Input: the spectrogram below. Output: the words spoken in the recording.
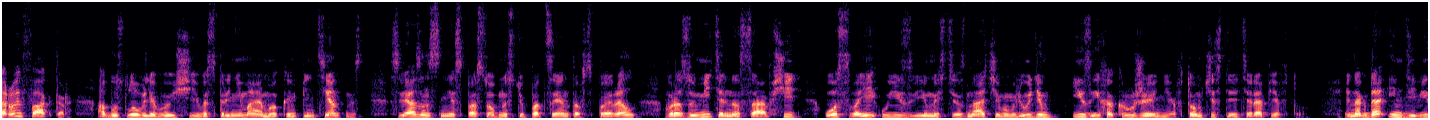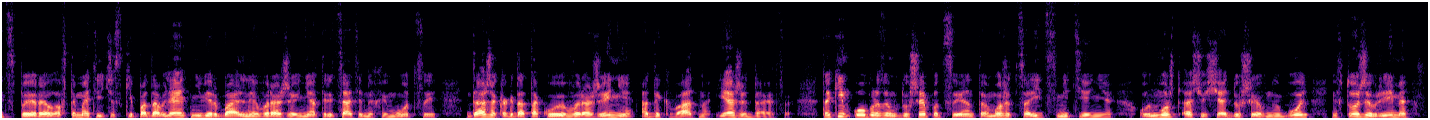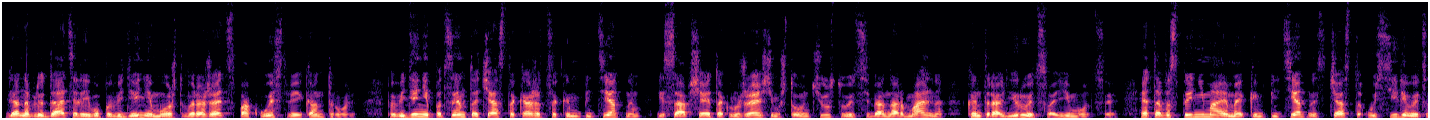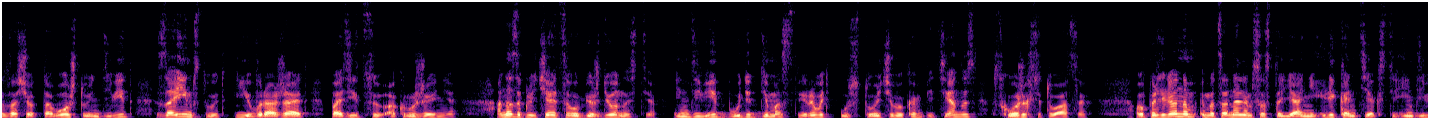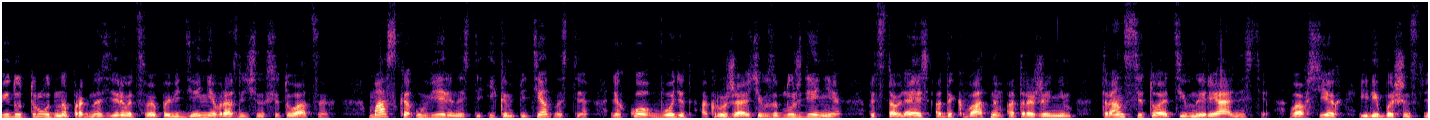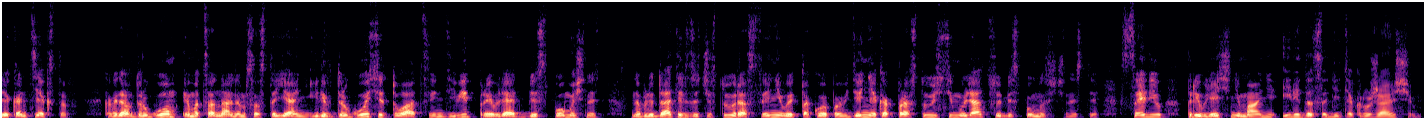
Второй фактор, обусловливающий воспринимаемую компетентность, связан с неспособностью пациентов с ПРЛ вразумительно сообщить о своей уязвимости значимым людям из их окружения, в том числе терапевту. Иногда индивид с ПРЛ автоматически подавляет невербальное выражение отрицательных эмоций, даже когда такое выражение адекватно и ожидается. Таким образом, в душе пациента может царить смятение, он может ощущать душевную боль, и в то же время для наблюдателя его поведение может выражать спокойствие и контроль. Поведение пациента часто кажется компетентным и сообщает окружающим, что он чувствует себя нормально, контролирует свои эмоции. Эта воспринимаемая компетентность часто усиливается за счет того, что индивид заимствует и выражает позицию окружения. Она заключается в убежденности. Индивид будет демонстрировать устойчивую компетентность в схожих ситуациях. В определенном эмоциональном состоянии или контексте индивиду трудно прогнозировать свое поведение в различных ситуациях. Маска уверенности и компетентности легко вводит окружающих в заблуждение, представляясь адекватным отражением трансситуативной реальности во всех или большинстве контекстов. Когда в другом эмоциональном состоянии или в другой ситуации индивид проявляет беспомощность, наблюдатель зачастую расценивает такое поведение как простую симуляцию беспомощности с целью привлечь внимание или досадить окружающим.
